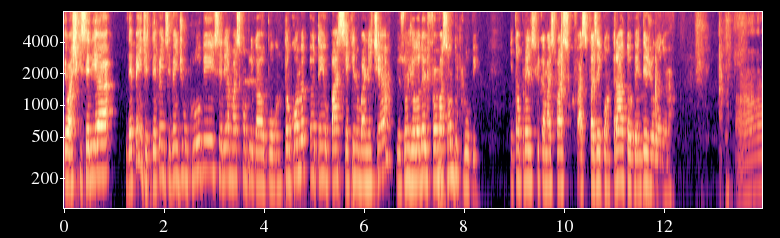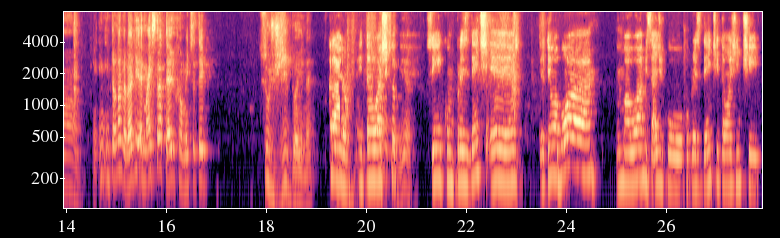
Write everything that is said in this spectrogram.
Eu acho que seria Depende, depende. Se vem de um clube, seria mais complicado um pouco. Então, como eu tenho passe aqui no Barnetier, eu sou um jogador de formação do clube. Então, para eles fica mais fácil, fácil fazer contrato ou vender jogador. Ah, então, na verdade, é mais estratégico realmente você ter surgido aí, né? Claro. Então, eu acho eu que sim, com o presidente, é, eu tenho uma boa, uma boa amizade com, com o presidente. Então, a gente,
